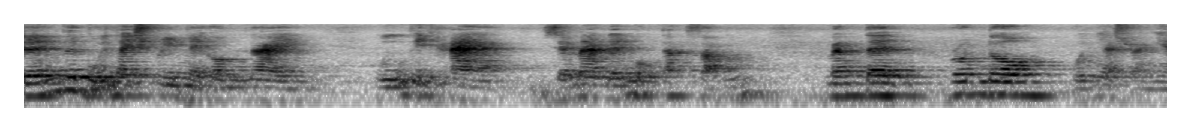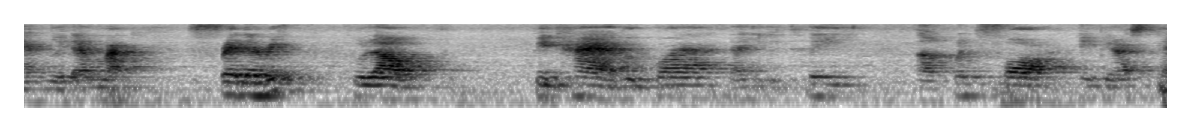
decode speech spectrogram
Đến với buổi livestream ngày hôm nay, Nguyễn Việt Hà sẽ mang đến một tác phẩm mang tên Rondo của nhà soạn nhạc người Đan Mạch Frederick Kulau. Việt Hà vừa qua đã dự thi ở Grade 4 APRSM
